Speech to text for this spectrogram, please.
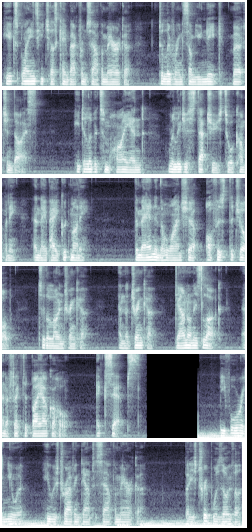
He explains he just came back from South America delivering some unique merchandise. He delivered some high end religious statues to a company and they pay good money. The man in the Hawaiian shirt offers the job to the lone drinker, and the drinker, down on his luck and affected by alcohol, accepts. Before he knew it, he was driving down to South America, but his trip was over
